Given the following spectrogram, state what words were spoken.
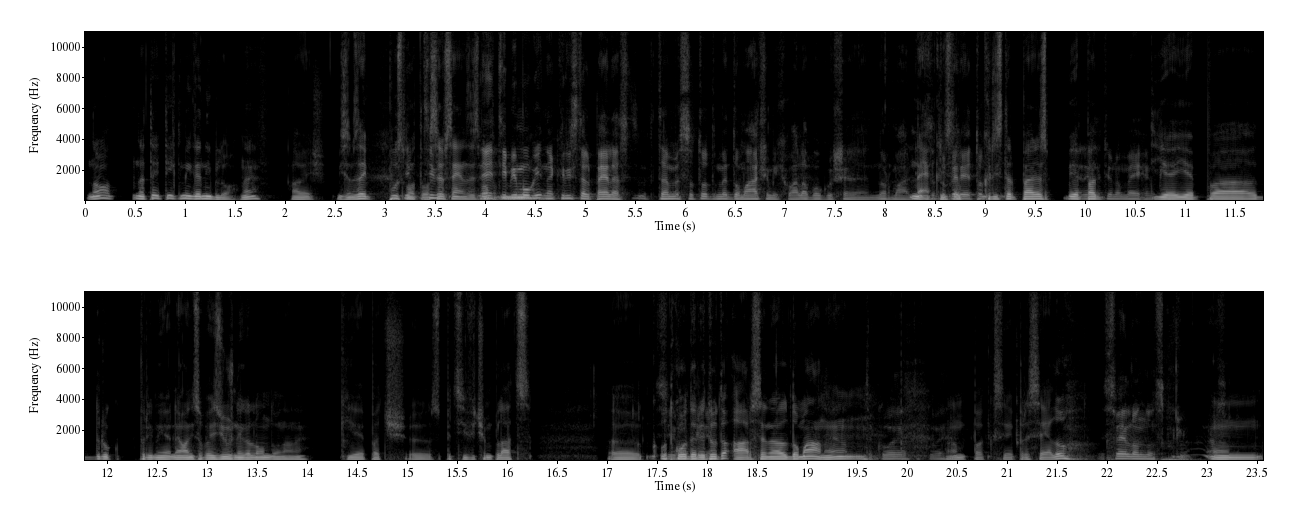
No, na tej tekmi ga ni bilo. Ne? Mislim, zdaj pustimo Ti- to, ti- vse vsem zdaj smo. Ne, ti bi mogli na Crystal Palace, tam so tudi med domačimi, hvala Bogu, še normalni. Ne, Zato, Crystal, je to Crystal Palace je pa je, je pa drug primer. Ne? Oni so pa iz Južnega Londona, ne? Ki je pač uh, specifičen plac, uh, odkuder je tudi Arsenal doma, ne? Tako je, tako je. ampak se je preselil. Vse je londonski klub. Um,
